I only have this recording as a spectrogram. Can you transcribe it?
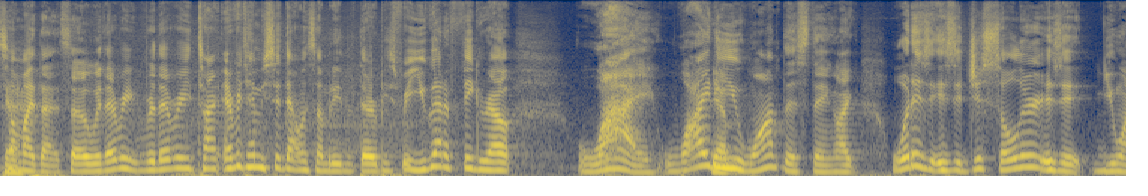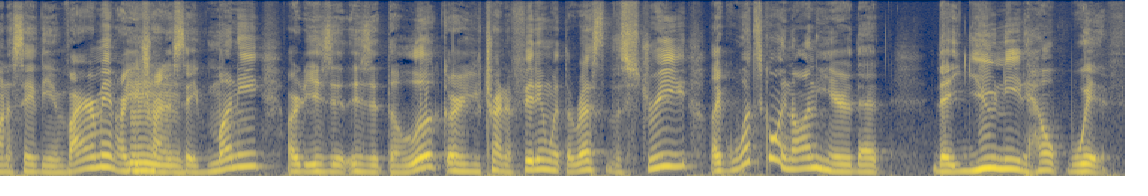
Something Yeah. like that. So with every with every time every time you sit down with somebody the therapy's free. You got to figure out why. Why do Yep. you want this thing? Like what is it is it just solar? Is it you want to save the environment? Are you trying to Mm. save money? Or is it is it the look? Are you trying to fit in with the rest of the street? Like what's going on here that that you need help with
